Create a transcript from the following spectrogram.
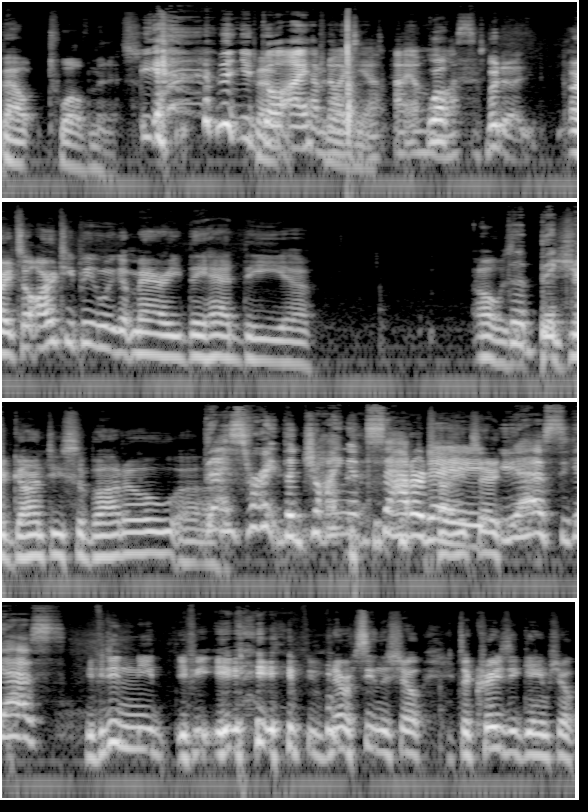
about 12 minutes. Yeah. then you'd go, I have no 12 idea. I am Well, lost. but uh, all right. So RTP when we got married, they had the uh, oh, was The it big- Gigante Sabato? Uh, That's right, the Giant Saturday. Giant Saturday. Yes, yes. if you didn't need, if you if you've never seen the show, it's a crazy game show.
